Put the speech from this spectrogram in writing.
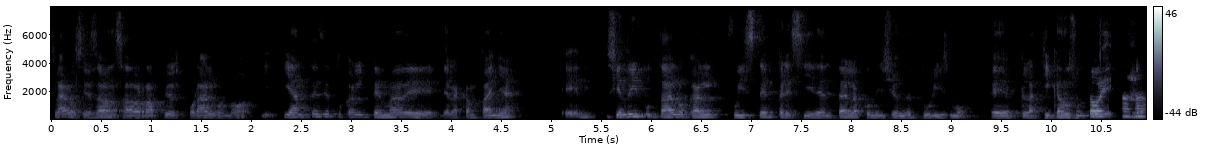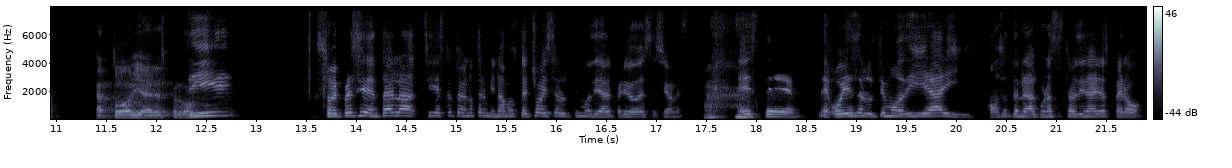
Claro, si has avanzado rápido es por algo, ¿no? Y, antes de tocar el tema de, la campaña, eh, siendo diputada local, fuiste presidenta de la Comisión de Turismo. Eh, platícanos un poco. Ah, todavía eres, perdón. Sí, soy presidenta de la, sí, es que todavía no terminamos. De hecho, hoy es el último día del periodo de sesiones. este, eh, hoy es el último día y vamos a tener algunas extraordinarias, pero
